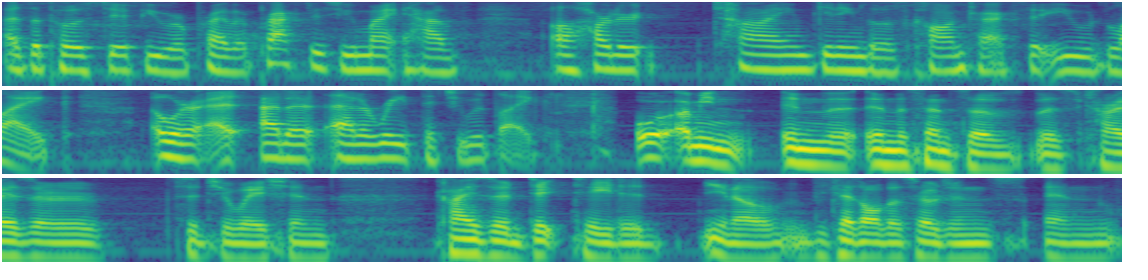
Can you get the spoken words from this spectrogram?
as opposed to if you were private practice, you might have a harder time getting those contracts that you would like, or at, at a at a rate that you would like. Or I mean, in the in the sense of this Kaiser situation, Kaiser dictated, you know, because all the surgeons and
